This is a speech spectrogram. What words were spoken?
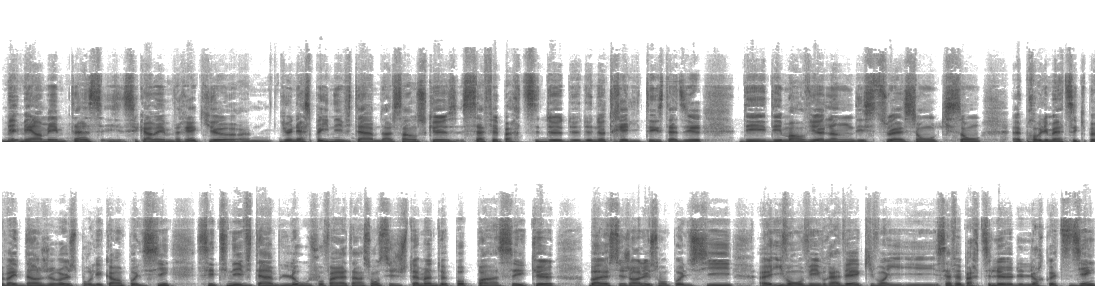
Mais, mais en même temps, c'est quand même vrai qu'il y, euh, y, a un aspect inévitable, dans le sens que ça fait partie de, notre réalité, c'est-à-dire des, des morts violentes, des situations qui sont euh, problématiques, qui peuvent être dangereuses pour les corps policiers. C'est inévitable. Là où il faut faire attention, c'est justement de pas penser que ben, ces gens-là sont policiers, euh, ils vont vivre avec, ils vont, ça fait partie de, leur quotidien.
